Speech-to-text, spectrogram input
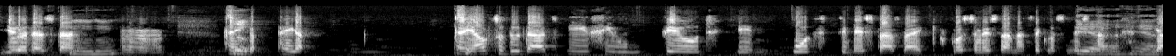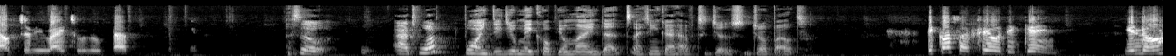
You understand? Mhm. Mm. So- and, you, and, you, and So- you have to do that if you failed in both semesters, like first semester and second semester. Yeah, yeah. You have to rewrite all of that. So, at what point did you make up your mind that I think I have to just drop out? Because I failed again, you know.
